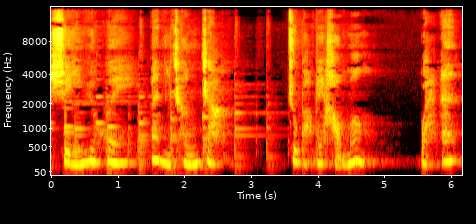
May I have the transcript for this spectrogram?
雪莹乐会伴你成长，祝宝贝好梦，晚安。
